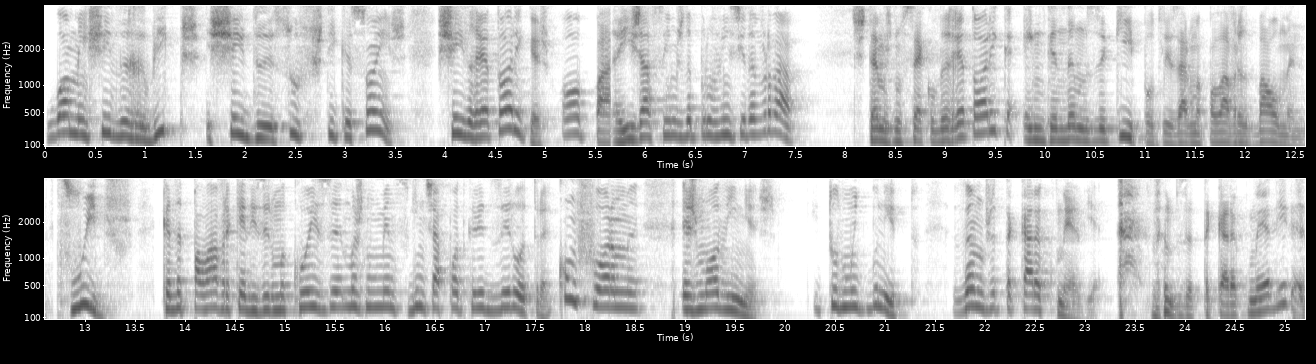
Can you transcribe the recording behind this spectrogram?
o homem cheio de rebiques, cheio de sofisticações, cheio de retóricas, opa, aí já saímos da província da verdade. Estamos no século da retórica, em que andamos aqui, para utilizar uma palavra de Bauman, fluidos. Cada palavra quer dizer uma coisa, mas no momento seguinte já pode querer dizer outra, conforme as modinhas. E tudo muito bonito. Vamos atacar a comédia. Vamos atacar a comédia, a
